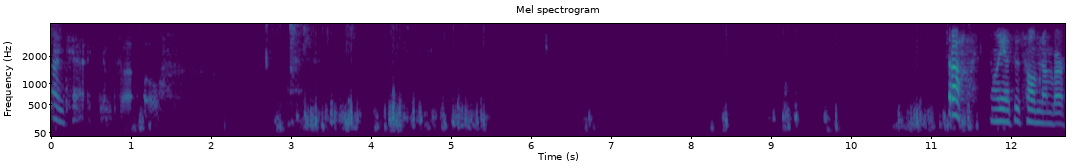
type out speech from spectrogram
Contact info. Oh, he has his home number.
